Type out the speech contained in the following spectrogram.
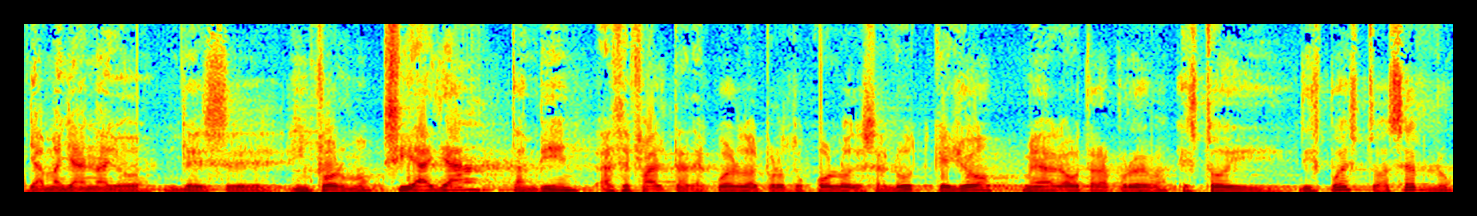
ya mañana yo les eh, informo. Si allá también hace falta, de acuerdo al protocolo de salud, que yo me haga otra prueba, estoy dispuesto a hacerlo.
